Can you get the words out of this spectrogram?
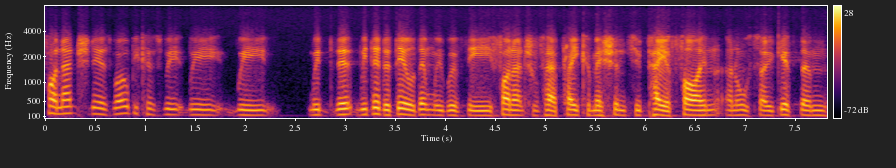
financially as well because we we we we did, a deal, didn't we, with the Financial Fair Play Commission to pay a fine and also give them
